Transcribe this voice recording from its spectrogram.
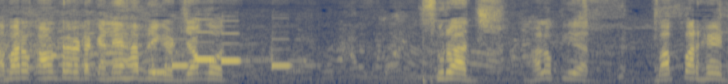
আবারও কাউন্টার অ্যাটাকে নেহা ব্রিগেড, জগৎ, সুরাজ, ভালো ক্লিয়ার বাপ্পার হেড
